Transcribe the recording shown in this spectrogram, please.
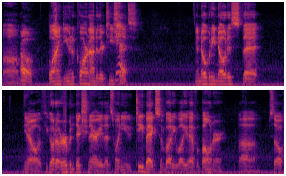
um, Oh, blind unicorn onto their T-shirts, and nobody noticed that you know, if you go to Urban Dictionary, that's when you teabag somebody while you have a boner. Uh, so,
